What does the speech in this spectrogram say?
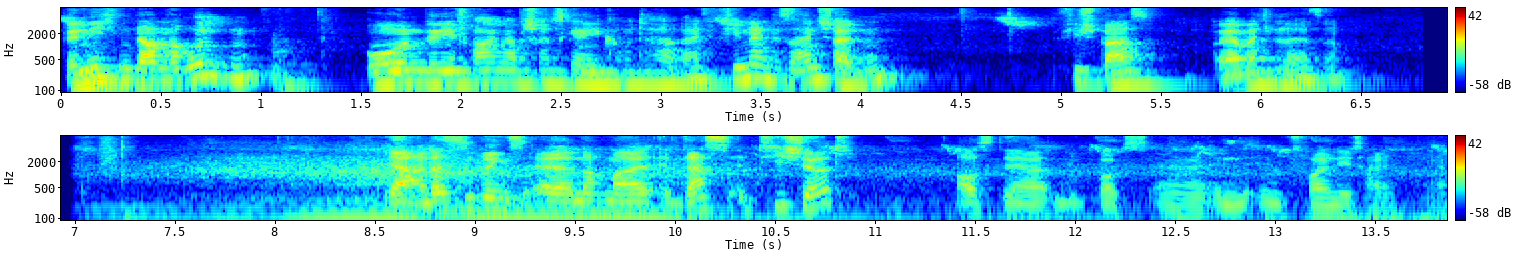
Wenn nicht, einen Daumen nach unten. Und wenn ihr Fragen habt, schreibt es gerne in die Kommentare rein. Vielen Dank fürs Einschalten. Viel Spaß, euer Mentalizer. Ja, das ist übrigens äh, nochmal das T-Shirt aus der Lootbox äh, in, in vollen Detail. Ja.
